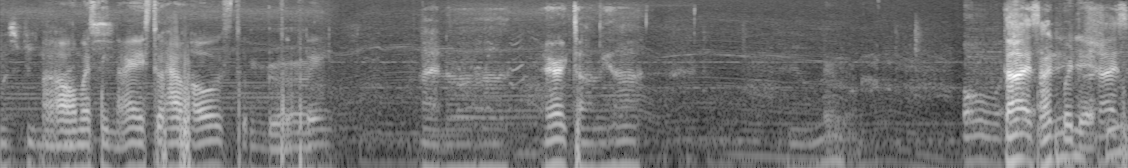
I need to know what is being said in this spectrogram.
Must be. Oh, must be nice to have hoes to, to play. I know. Eric taught me, huh? Guys, I we're dead. guys,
